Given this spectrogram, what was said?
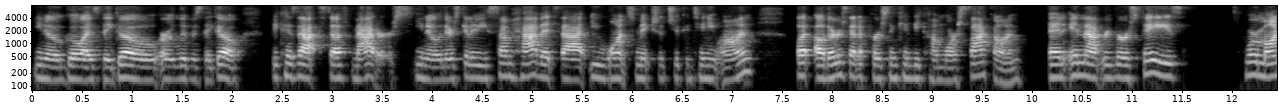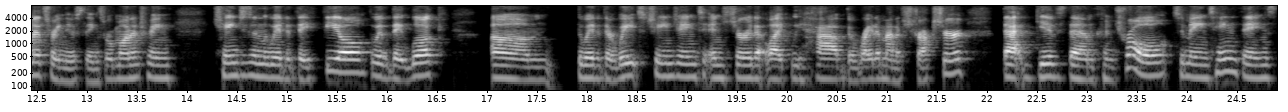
you know go as they go or live as they go? Because that stuff matters. You know there's going to be some habits that you want to make sure that you continue on but others that a person can become more slack on. And in that reverse phase, we're monitoring those things. We're monitoring changes in the way that they feel, the way that they look, um, the way that their weight's changing to ensure that like we have the right amount of structure that gives them control to maintain things,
